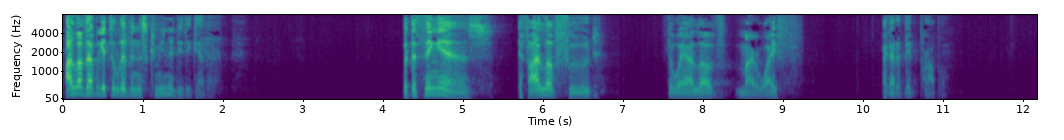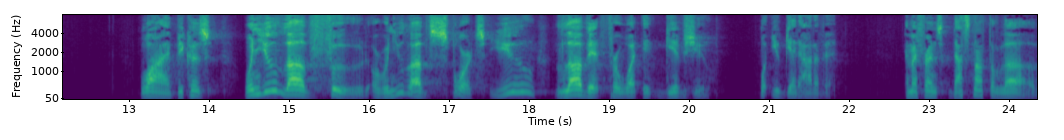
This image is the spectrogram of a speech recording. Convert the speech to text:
I love that we get to live in this community together. But the thing is, if I love food the way I love my wife, I got a big problem. Why? Because when you love food or when you love sports, you love it for what it gives you, what you get out of it. And my friends, that's not the love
